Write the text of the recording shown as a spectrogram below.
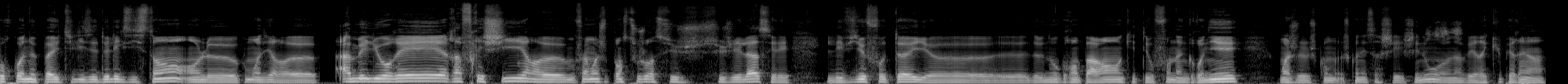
Pourquoi ne pas utiliser de l'existant en le, comment dire, améliorer, rafraîchir. enfin, moi, je pense toujours à ce sujet-là. C'est les, vieux fauteuils de nos grands-parents qui étaient au fond d'un grenier. Moi, je, connais ça chez, chez, nous. On avait récupéré un,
